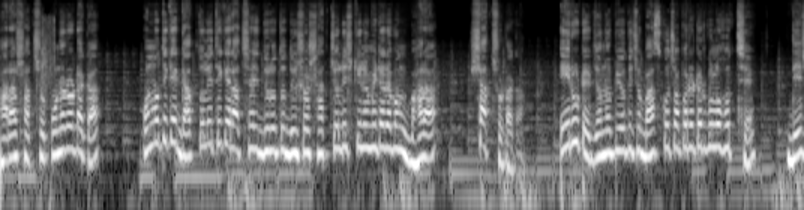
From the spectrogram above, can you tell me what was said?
ভাড়া সাতশো পনেরো টাকা। অন্যদিকে গাবতলী থেকে রাজশাহীর দূরত্ব দুশো সাতচল্লিশ কিলোমিটার এবং ভাড়া সাতশো টাকা। এই রুটের জনপ্রিয় কিছু বাস কোচ অপারেটরগুলো হচ্ছে দেশ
